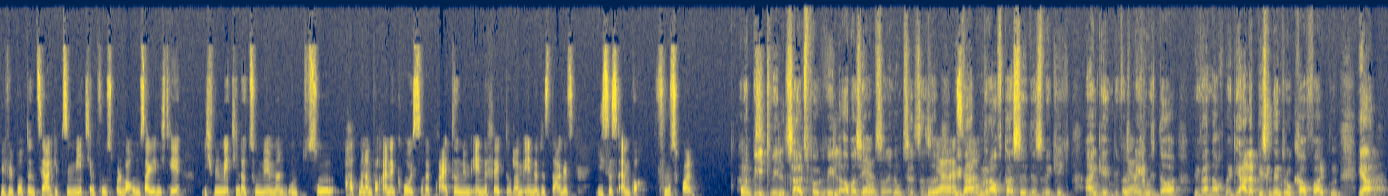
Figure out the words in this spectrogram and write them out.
Wie viel Potenzial gibt es im Mädchenfußball? Warum sage ich nicht, hey, ich will Mädchen dazu nehmen? Und so hat man einfach eine größere Breite und im Endeffekt oder am Ende des Tages ist es einfach Fußball. Und- Rapid will, Salzburg will, aber sie Ja. haben es noch nicht umgesetzt. Also Ja, wir war- warten darauf, dass sie das wirklich angehen. Die Versprechen sind da. Wir werden auch medial ein bisschen den Druck aufhalten. Ja,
